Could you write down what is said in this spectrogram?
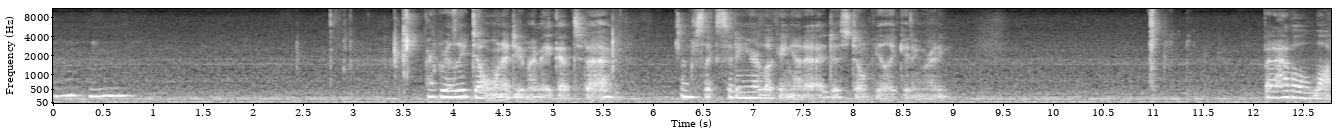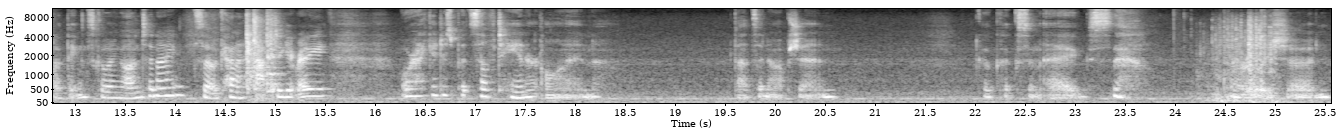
hmm I really don't want to do my makeup today. I'm just like sitting here looking at it. I just don't feel like getting ready. But I have a lot of things going on tonight, so I kind of have to get ready. Or I could just put self tanner on. That's an option. Go cook some eggs. I really should.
